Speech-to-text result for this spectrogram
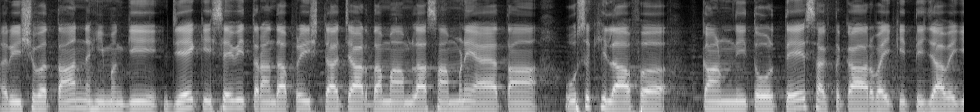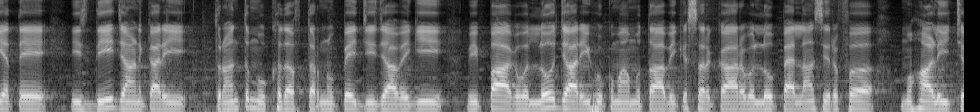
ਰਿਸ਼ਵਤ ਤਾਂ ਨਹੀਂ ਮੰਗੀ। ਜੇ ਕਿਸੇ ਵੀ ਤਰ੍ਹਾਂ ਦਾ ਭ੍ਰਿਸ਼ਟਾਚਾਰ ਦਾ ਮਾਮਲਾ ਸਾਹਮਣੇ ਆਇਆ ਤਾਂ ਉਸ ਖਿਲਾਫ ਕਾਨੂੰਨੀ ਤੌਰ ਤੇ ਸਖਤ ਕਾਰਵਾਈ ਕੀਤੀ ਜਾਵੇਗੀ ਅਤੇ ਇਸ ਦੀ ਜਾਣਕਾਰੀ ਤੁਰੰਤ ਮੁੱਖ ਦਫ਼ਤਰ ਨੂੰ ਭੇਜੀ ਜਾਵੇਗੀ। ਵਿਭਾਗ ਵੱਲੋਂ ਜਾਰੀ ਹੁਕਮਾਂ ਮੁਤਾਬਿਕ ਸਰਕਾਰ ਵੱਲੋਂ ਪਹਿਲਾਂ ਸਿਰਫ ਮੋਹਾਲੀ 'ਚ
